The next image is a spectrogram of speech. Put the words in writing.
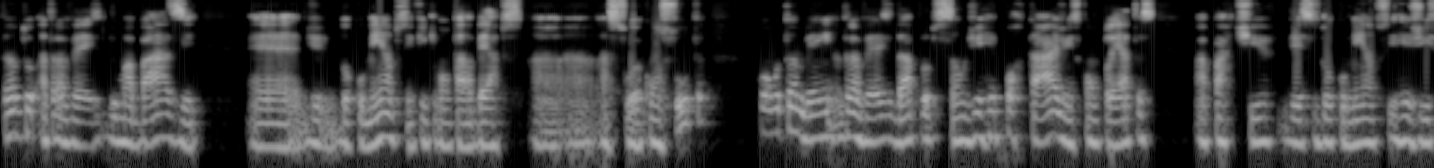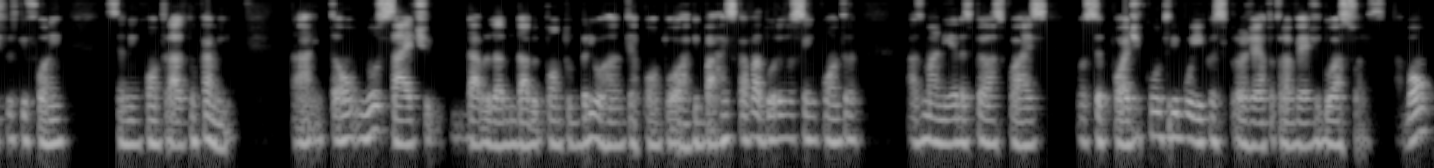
tanto através de uma base é, de documentos, enfim, que vão estar abertos à, à sua consulta, como também através da produção de reportagens completas a partir desses documentos e registros que forem sendo encontrados no caminho. Tá? Então, no site www.briohunter.org escavadores você encontra as maneiras pelas quais você pode contribuir com esse projeto através de doações, tá bom?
